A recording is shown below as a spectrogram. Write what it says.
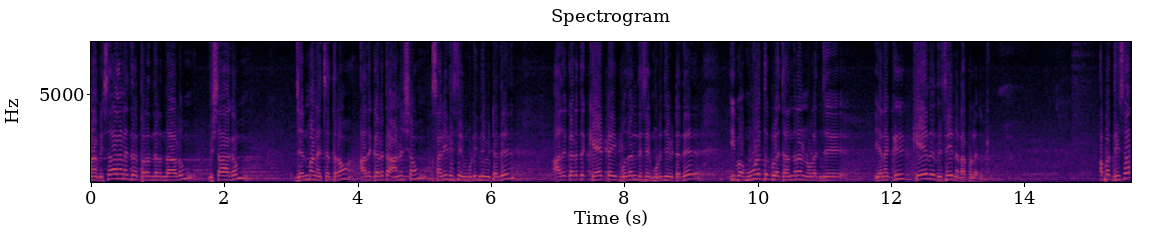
நான் விசாக நட்சத்திரம் பிறந்திருந்தாலும் விசாகம் ஜென்ம நட்சத்திரம் அதுக்கடுத்து அனுஷம் சனி திசை முடிந்து விட்டது. அதுக்கடுத்து கேட்டை புதன் திசை முடிஞ்சு விட்டது. இப்போ மூலத்துக்குள்ளே சந்திரன் நுழைஞ்சு எனக்கு கேது திசை நடப்பில் இருக்குது அப்போ திசா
